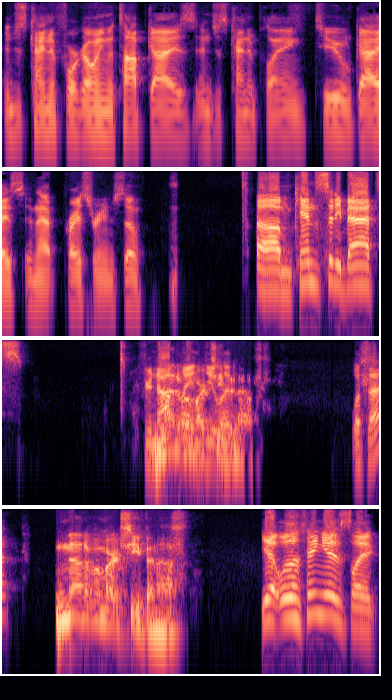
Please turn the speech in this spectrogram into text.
and just kind of foregoing the top guys and just kind of playing two guys in that price range. So, um, Kansas City bats. If you're not None playing Giolito, what's that? None of them are cheap enough. Yeah, well, the thing is, like,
